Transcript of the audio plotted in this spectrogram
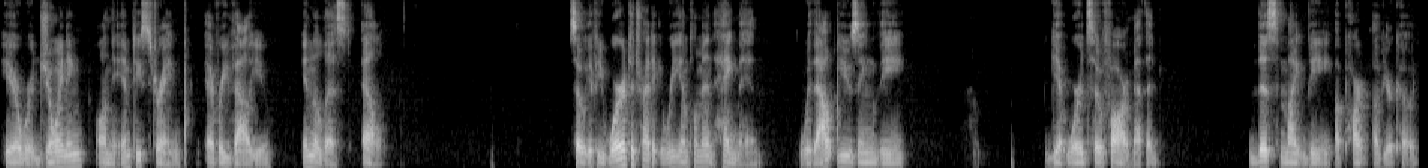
Here we're joining on the empty string every value in the list L. So if you were to try to re-implement Hangman without using the get word so far method, this might be a part of your code.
